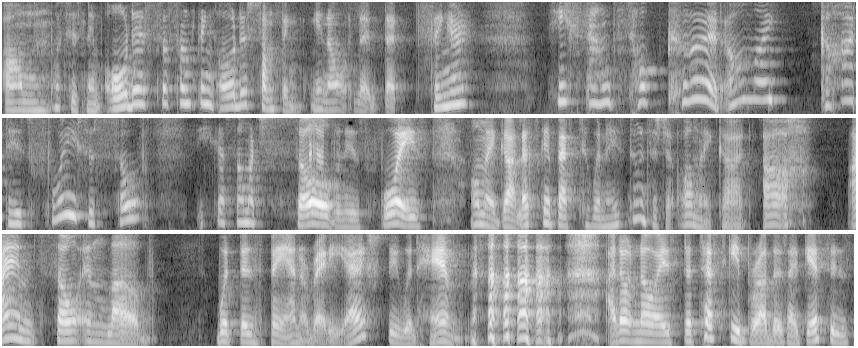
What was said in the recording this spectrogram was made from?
um what's his name? Otis or something? Otis something you know that that singer? He sounds so good. Oh my god his voice is so he got so much soul in his voice. Oh my god let's get back to when he's doing such a oh my god. Ah I am so in love with this band already. Actually, with him. I don't know. It's the Teskey brothers. I guess is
